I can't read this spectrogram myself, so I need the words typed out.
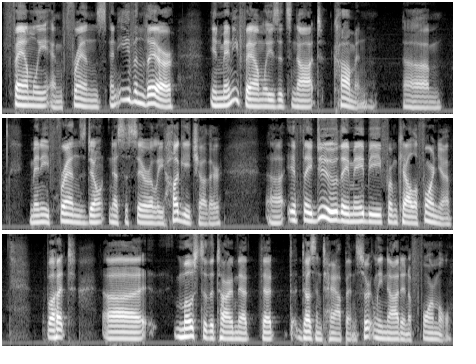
family and friends, and even there, in many families, it's not common. Um, many friends don't necessarily hug each other. Uh, if they do, they may be from California, but uh, most of the time that that doesn't happen. Certainly not in a formal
